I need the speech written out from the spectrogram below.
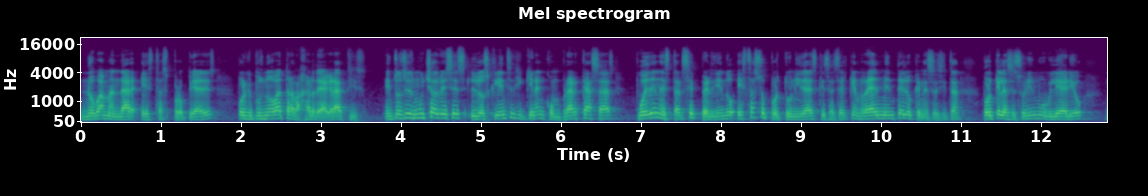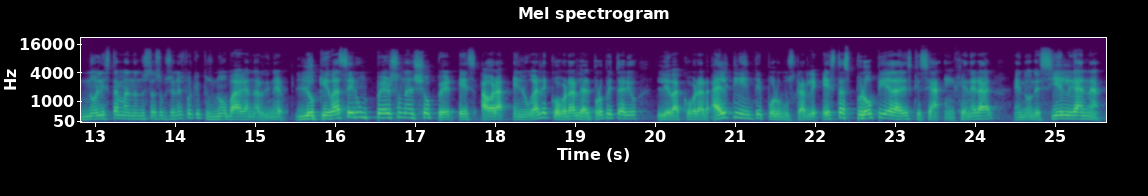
no va a mandar estas propiedades porque pues no va a trabajar de a gratis. Entonces muchas veces los clientes que quieran comprar casas pueden estarse perdiendo estas oportunidades que se acerquen realmente a lo que necesitan porque el asesor inmobiliario no le está mandando estas opciones porque pues no va a ganar dinero. Lo que va a hacer un personal shopper es ahora en lugar de cobrarle al propietario, le va a cobrar al cliente por buscarle estas propiedades que sea en general, en donde si él gana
